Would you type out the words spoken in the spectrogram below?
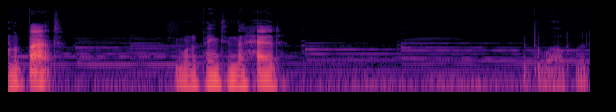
On the bat, we want to paint in the head with the Wyldwood.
